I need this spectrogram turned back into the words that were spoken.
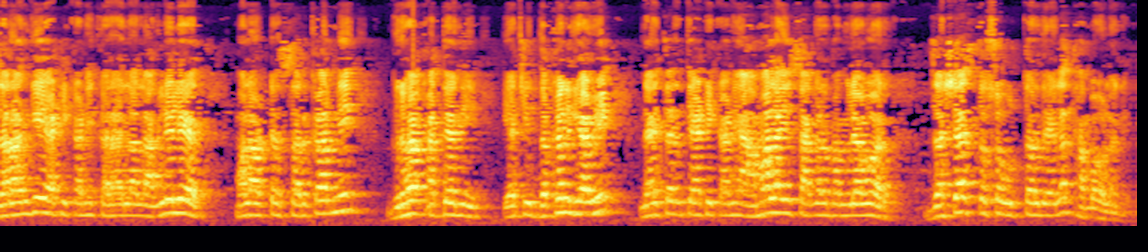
जरांगे या ठिकाणी करायला लागलेले आहेत. मला वाटतं सरकारने गृह खात्याने याची दखल घ्यावी. नाहीतर त्या ठिकाणी आम्हालाही सागर बंगल्यावर जशाच तसं उत्तर द्यायला थांबावं लागेल.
